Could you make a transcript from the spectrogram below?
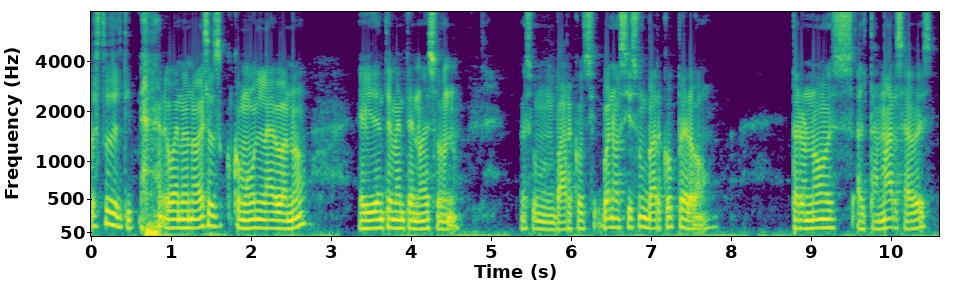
esto es del Titanic. Bueno, no, eso es como un lago, ¿no? Evidentemente no es un, es un barco. Bueno, sí es un barco, pero, pero no es alta mar, ¿sabes?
